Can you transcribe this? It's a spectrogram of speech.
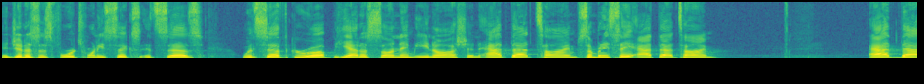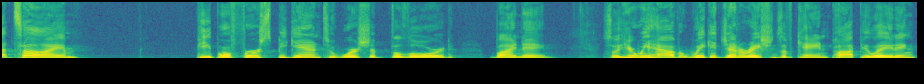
In Genesis 4:26 it says, "When Seth grew up, he had a son named Enosh, and at that time, somebody say at that time. At that time, people first began to worship the Lord by name." So here we have wicked generations of Cain populating.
